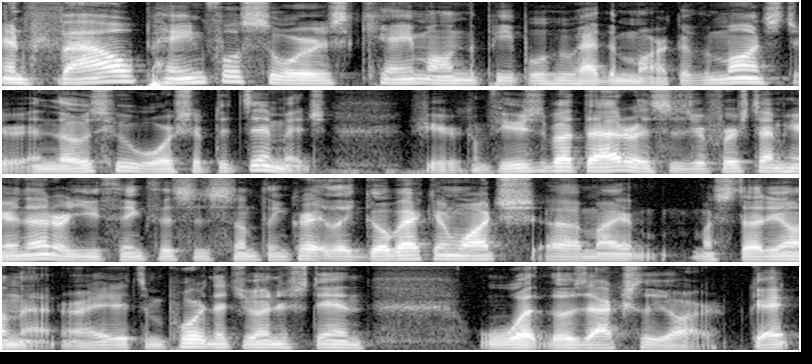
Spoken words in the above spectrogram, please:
And foul, painful sores came on the people who had the mark of the monster and those who worshipped its image. If you're confused about that, or this is your first time hearing that, or you think this is something great, like go back and watch uh, my my study on that. Right, it's important that you understand what those actually are. Okay.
